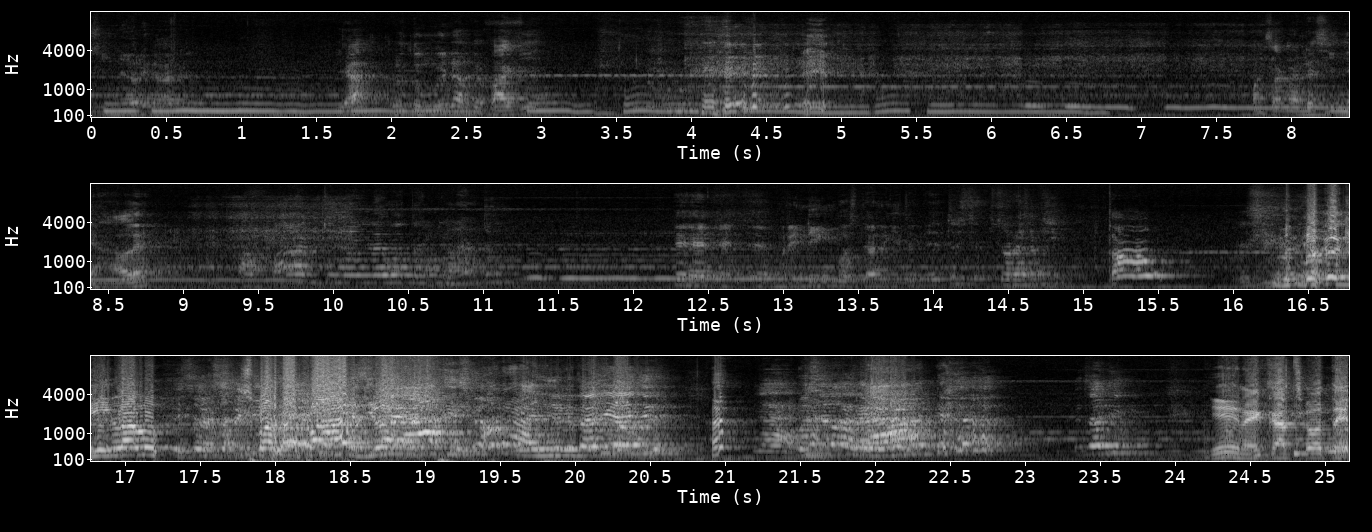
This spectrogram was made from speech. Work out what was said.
Sinyal nggak ada. Ya, lu tungguin sampai pagi. Pasang nggak ada sinyalnya. Apaan tuh yang lewat apaan tuh? Eh, eh, eh, eh, bos, jangan gitu. Itu suara siapa sih? Tahu. Udah gila lu. Suara apaan gila? Suara anjir tadi anjir. Nggak ada. Tadi. Ye nekat cote.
